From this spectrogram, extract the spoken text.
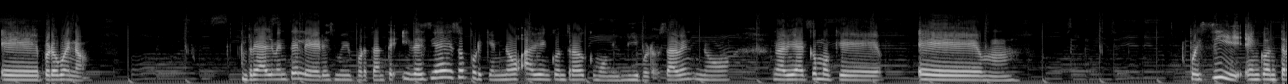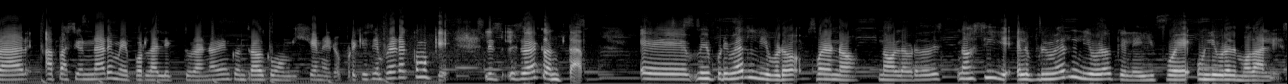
Eh, pero bueno, realmente leer es muy importante. Y decía eso porque no había encontrado como mi libro, ¿saben? No, no había como que... Em, pues sí, encontrar, apasionarme por la lectura, no había encontrado como mi género, porque siempre era como que, les, les voy a contar, eh, mi primer libro, bueno, no, no, la verdad es, no, sí, el primer libro que leí fue un libro de modales,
